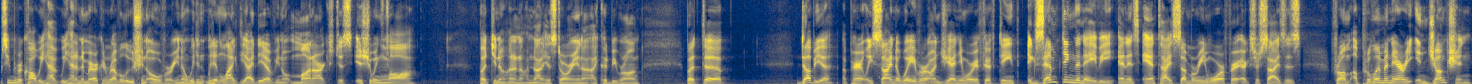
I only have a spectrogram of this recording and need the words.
seem to recall we have we had an American Revolution over. You know, we didn't we didn't like the idea of you know monarchs just issuing law. But you know, I don't know. I'm not a historian. I, I could be wrong. But uh, W apparently signed a waiver on January 15th exempting the Navy and its anti-submarine warfare exercises from a preliminary injunction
